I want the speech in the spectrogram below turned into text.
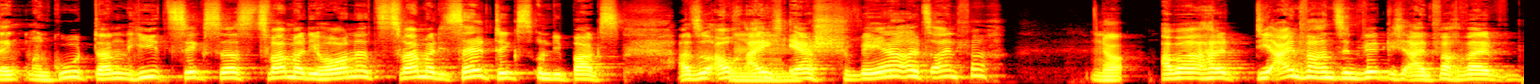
denkt man gut, dann Heat, Sixers, zweimal die Hornets, zweimal die Celtics und die Bucks. Also auch mhm. eigentlich eher schwer als einfach. Ja. Aber halt, die einfachen sind wirklich einfach, weil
